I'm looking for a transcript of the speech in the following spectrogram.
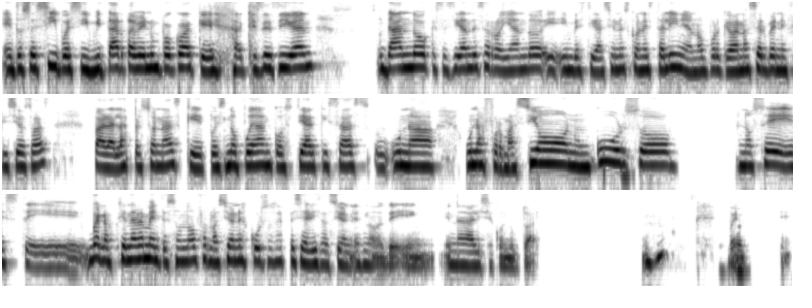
Entonces sí, pues invitar también un poco a que, a que se sigan dando, que se sigan desarrollando eh, investigaciones con esta línea, ¿no? Porque van a ser beneficiosas para las personas que pues no puedan costear quizás una, una formación, un curso, no sé, este, bueno, generalmente son ¿no? formaciones, cursos, especializaciones, ¿no? De, en, análisis conductual. Bueno, eh,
